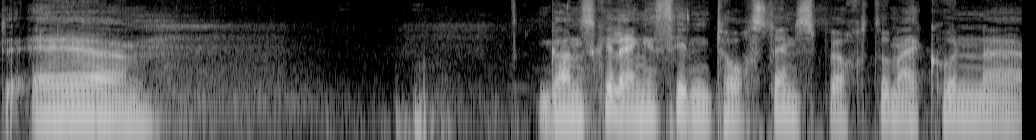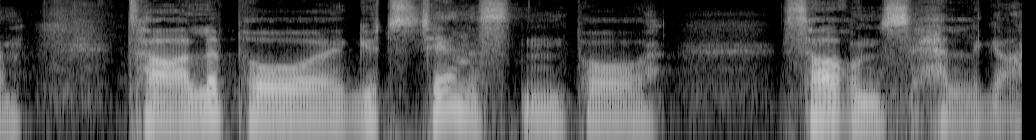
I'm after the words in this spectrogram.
Det er ganske lenge siden Torstein spurte om jeg kunne tale på gudstjenesten på Saronshelga.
